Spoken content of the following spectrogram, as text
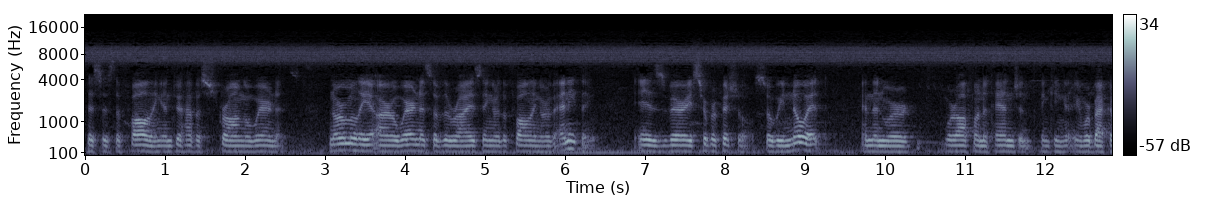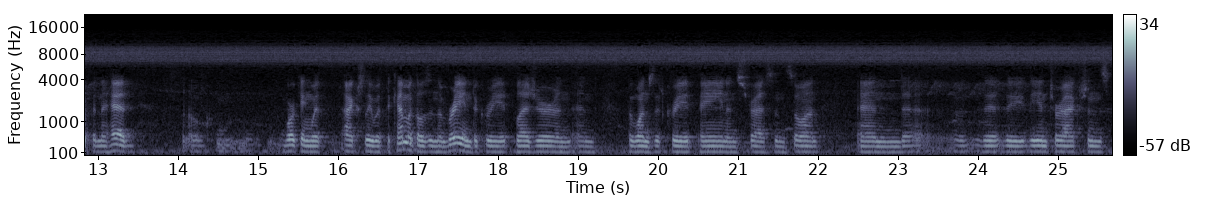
this is the falling, and to have a strong awareness. Normally, our awareness of the rising or the falling or of anything is very superficial. So we know it, and then we're we're off on a tangent, thinking we're back up in the head, you know, working with actually with the chemicals in the brain to create pleasure and, and the ones that create pain and stress and so on, and uh, the, the the interactions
